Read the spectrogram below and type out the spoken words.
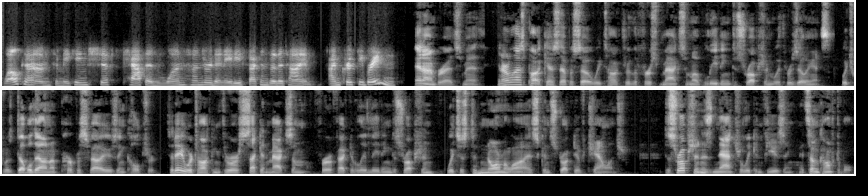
Welcome to Making Shifts Happen 180 Seconds at a Time. I'm Christy Braden. And I'm Brad Smith. In our last podcast episode, we talked through the first maxim of leading disruption with resilience, which was double down on purpose, values, and culture. Today, we're talking through our second maxim for effectively leading disruption, which is to normalize constructive challenge. Disruption is naturally confusing. It's uncomfortable.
